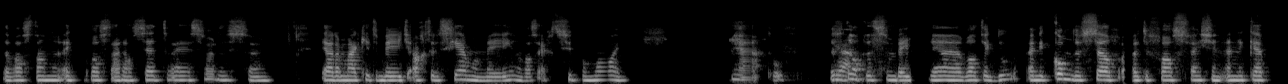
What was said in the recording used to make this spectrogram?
dat was dan, ik was daar dan setdresser. Dus um, ja, dan maak je het een beetje achter de schermen mee. En dat was echt super mooi. Ja, tof. Dus ja. dat is een beetje uh, wat ik doe. En ik kom dus zelf uit de fast fashion. En ik heb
